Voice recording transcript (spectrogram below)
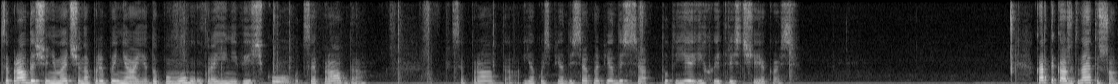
Це правда, що Німеччина припиняє допомогу Україні військову. Це правда. Це правда. Якось 50 на 50. Тут є і хитрість ще якась. Карти кажуть, знаєте що?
